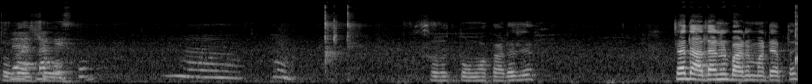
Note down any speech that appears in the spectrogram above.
તો ભાઈ જો. સરસ તોમા કાઢે છે. ચા દાદાને બાળક માટે આપતા.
